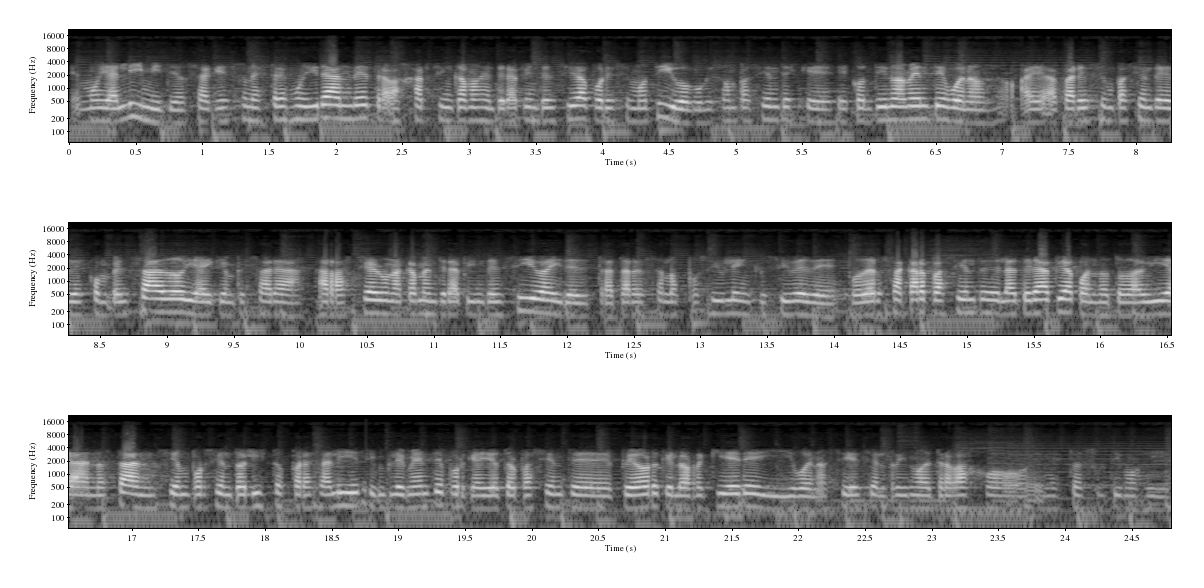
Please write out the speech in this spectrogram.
eh, muy al límite, o sea que es un estrés muy grande trabajar sin camas en terapia intensiva por ese motivo, porque son pacientes que continuamente, bueno, aparece un paciente descompensado y hay que empezar a, a rastrear una cama en terapia intensiva y de tratar de hacer lo posible, inclusive de poder sacar pacientes de la terapia cuando todavía no están 100% listos para salir, simplemente porque hay otro paciente peor que lo requiere y bueno, así es el ritmo de trabajo en estos últimos días.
